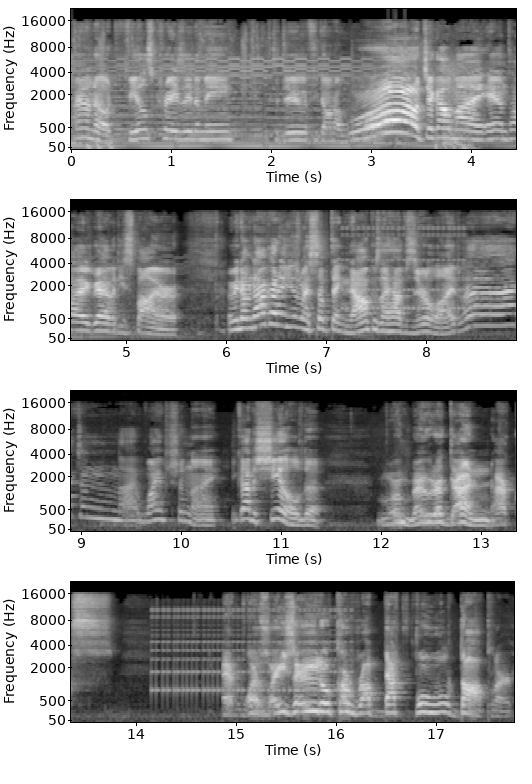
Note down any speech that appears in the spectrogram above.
I don't know, it feels crazy to me to do if you don't know. Whoa! Check out my anti-gravity spire. I mean, I'm not gonna use my sub-tank now because I have zero life. Why shouldn't I? You got a shield. We meet again, X. It was easy to corrupt that fool Doppler.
